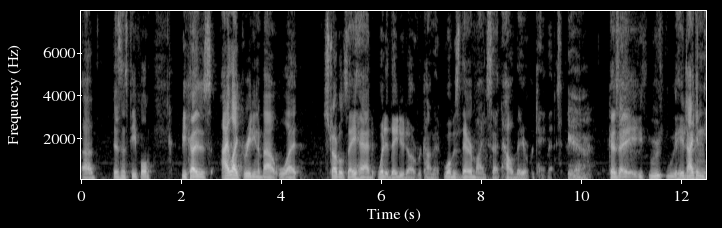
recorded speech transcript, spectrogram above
uh, business people, because I like reading about what struggles they had, what did they do to overcome it? What was their mindset? How they overcame it? Yeah. Because I, I can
